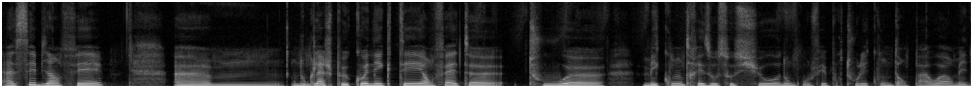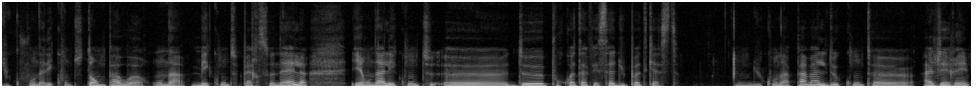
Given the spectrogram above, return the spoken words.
assez bien fait. donc là, je peux connecter en fait tous mes comptes réseaux sociaux. Donc on le fait pour tous les comptes d'Empower, mais du coup, on a les comptes d'Empower, on a mes comptes personnels et on a les comptes de Pourquoi tu as fait ça du podcast. Donc, du coup, on a pas mal de comptes à gérer.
